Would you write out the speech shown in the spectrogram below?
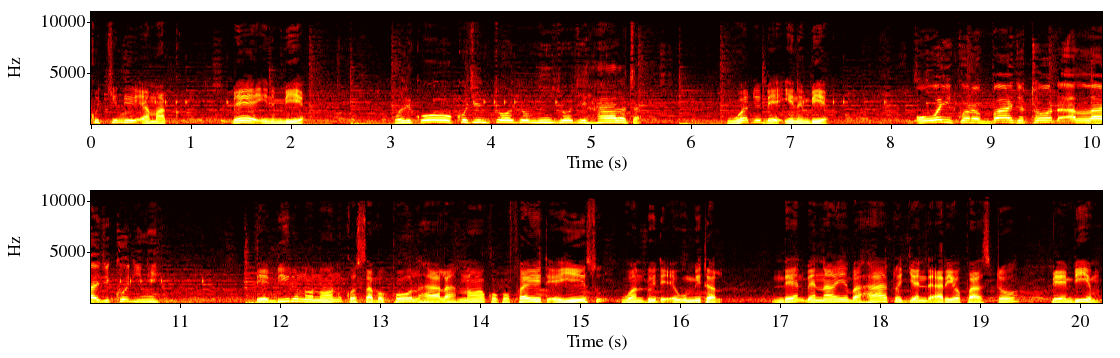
kuccidiri e makko ɓe ina mbiya. woni ko o kocintojo miijoji haalata. Woɗɓeɓe ina mbiya. O wayi kono baajotoɗo allahji koɗi ni ɓe mbirino noon ko saabu pol haalatno koko fayiti e yeesu wondude e ummital. Nden ɓe nawima haa to jende ariopas to ɓe mbiyimo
